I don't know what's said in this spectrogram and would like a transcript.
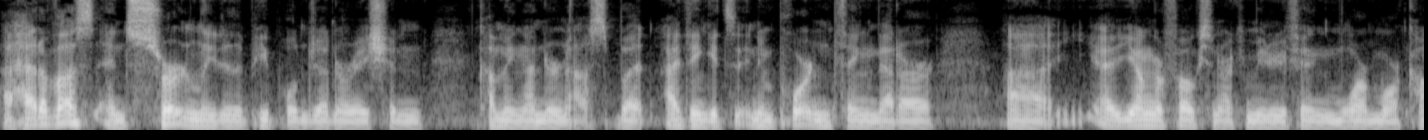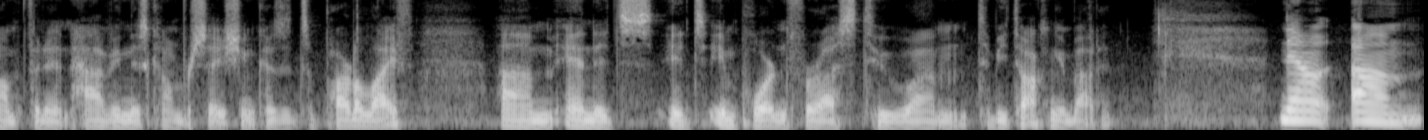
ahead of us, and certainly to the people generation coming under us. But I think it's an important thing that our uh, younger folks in our community feeling more and more confident having this conversation because it's a part of life, um, and it's it's important for us to um, to be talking about it. Now, um,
